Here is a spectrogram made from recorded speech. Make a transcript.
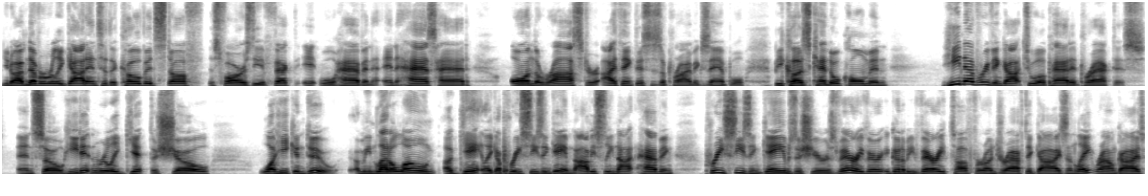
You know, I've never really got into the COVID stuff as far as the effect it will have and, and has had on the roster. I think this is a prime example because Kendall Coleman, he never even got to a padded practice. And so he didn't really get to show what he can do. I mean, let alone a game like a preseason game. Obviously, not having preseason games this year is very, very going to be very tough for undrafted guys and late round guys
